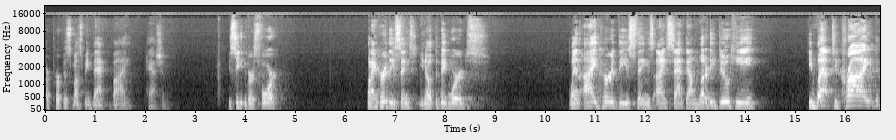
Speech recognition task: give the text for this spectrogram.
Our purpose must be backed by passion. You see it in verse 4. When I heard these things, you note the big words. When I heard these things, I sat down. What did he do? He he wept, he cried.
